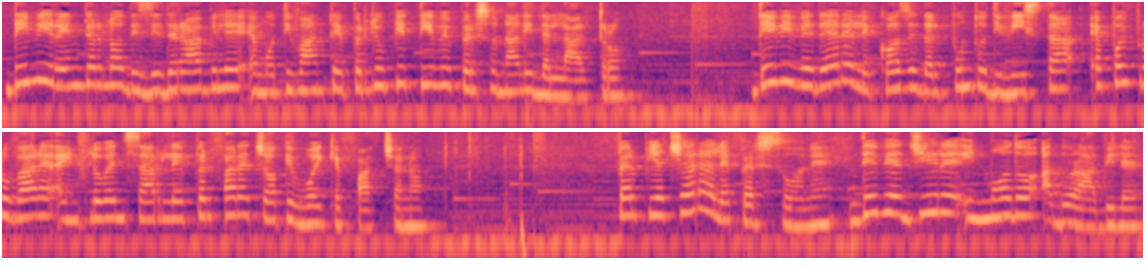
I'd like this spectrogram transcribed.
devi renderlo desiderabile e motivante per gli obiettivi personali dell'altro. Devi vedere le cose dal punto di vista e poi provare a influenzarle per fare ciò che vuoi che facciano. Per piacere alle persone, devi agire in modo adorabile.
